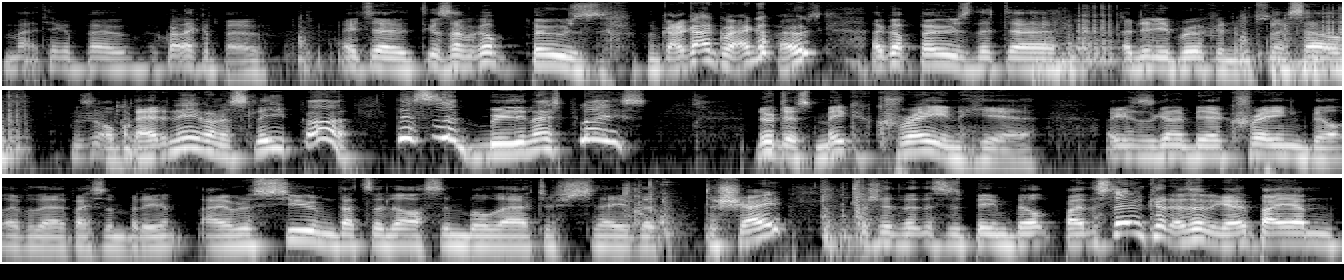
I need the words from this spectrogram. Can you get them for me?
I might take a bow. I quite like a bow. It's because I've got bows. I got, I got, I got bows. I got bows that uh, are nearly broken myself. There's a little bed in here. I'm Gonna sleep. Ah, this is a really nice place. Notice, make a crane here. I guess there's going to be a crane built over there by somebody. I would assume that's a little symbol there to say that to say to say that this is being built by the stonecutters. There we go. By um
